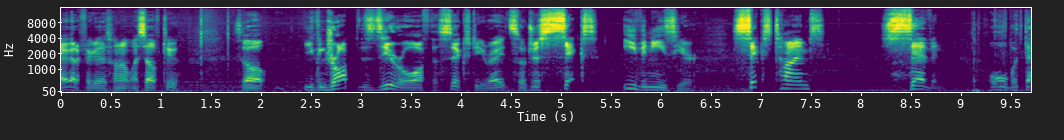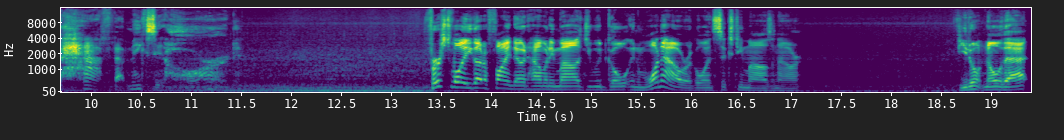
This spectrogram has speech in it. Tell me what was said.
I gotta figure this one out myself too. So you can drop the zero off the 60, right? So just six, even easier. Six times seven. Oh, but the half, that makes it hard. First of all, you gotta find out how many miles you would go in one hour going 60 miles an hour. If you don't know that,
